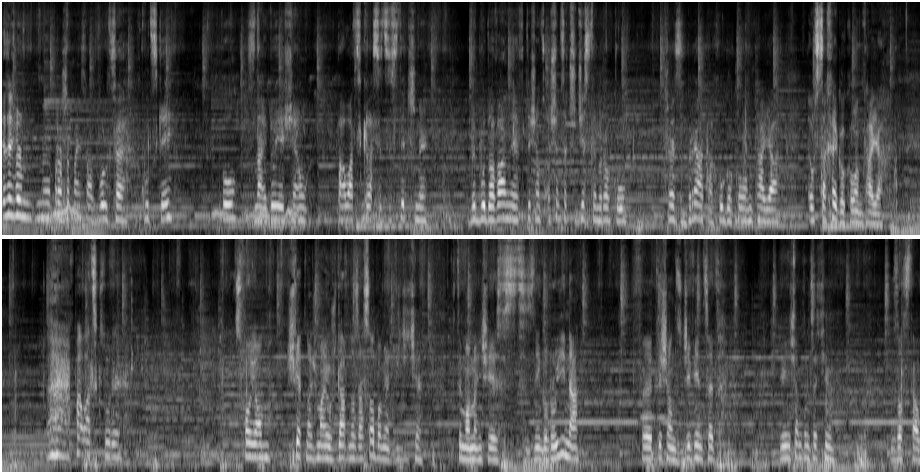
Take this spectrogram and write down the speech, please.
Jesteśmy, proszę Państwa, w Wólce Kłuckiej. Tu znajduje się pałac klasycystyczny, wybudowany w 1830 roku przez brata Hugo Kołłątaja, Eustachego Kołłątaja. Ech, Pałac, który swoją świetność ma już dawno za sobą. Jak widzicie, w tym momencie jest z niego ruina. W 1993 został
